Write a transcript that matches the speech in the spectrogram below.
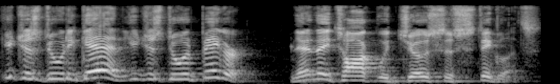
you just do it again. You just do it bigger. Then they talked with Joseph Stiglitz.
